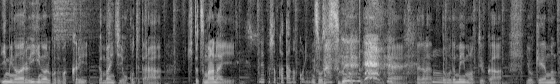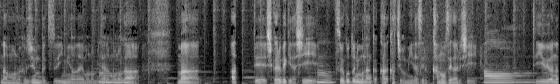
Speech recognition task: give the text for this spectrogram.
意味のある意義のあることばっかりが毎日起こってたらきっとつまらない。それこそ肩がこり。そうですね本当に、ええ。だからうん。どうでもいいものっていうか、余計なもの不純物意味のないものみたいなものが、まああってしかるべきだし、うん。そういうことにもなんかか価値を見出せる可能性があるしっていうような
